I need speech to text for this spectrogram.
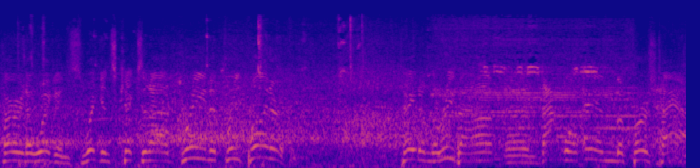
Curry to Wiggins. Wiggins kicks it out. Green a three-pointer. Tatum the rebound, and that will end the first half.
